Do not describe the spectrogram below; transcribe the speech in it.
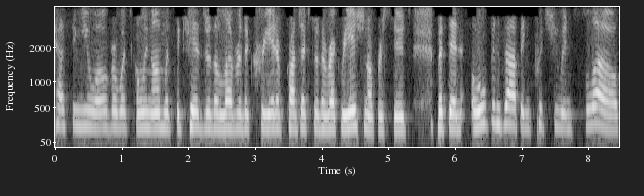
testing you over what's going on with the kids or the love or the creative projects or the recreational pursuits, but then opens up and puts you in flow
